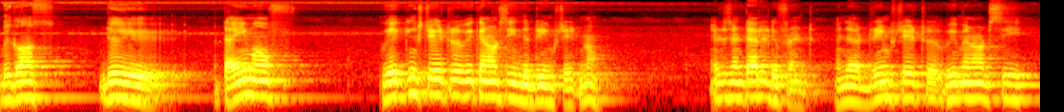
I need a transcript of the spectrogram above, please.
because the time of waking state we cannot see in the dream state no. It is entirely different. In the dream state we may not see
